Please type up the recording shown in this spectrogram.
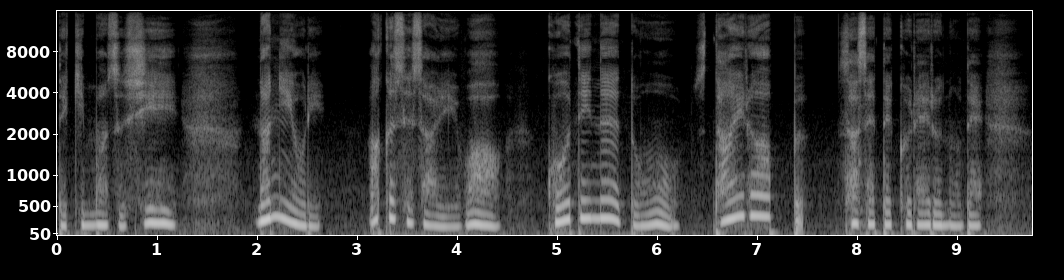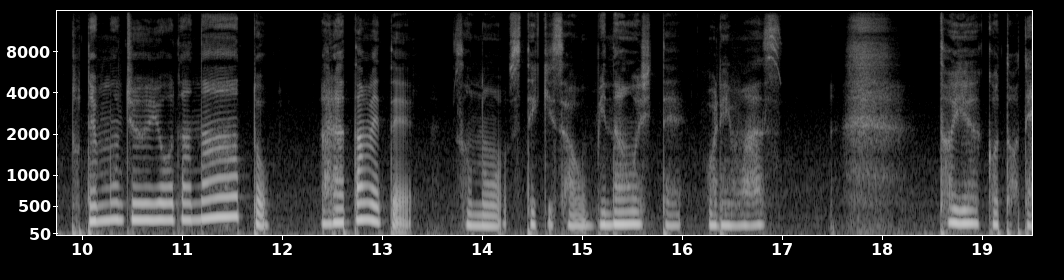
できますし何よりアクセサリーはコーディネートをスタイルアップさせてくれるのでとても重要だなぁと改めてその素敵さを見直しております。ということで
